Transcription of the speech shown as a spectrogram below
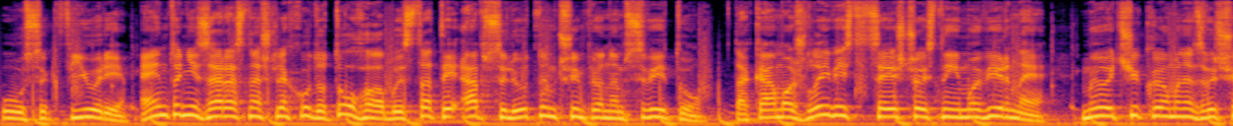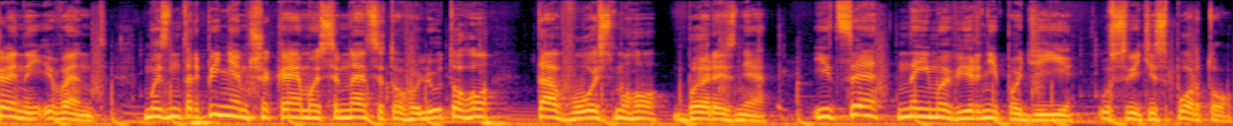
Усик Ф'юрі. Ентоні зараз на шляху до того, аби стати абсолютним чемпіоном світу. Така можливість це щось неймовірне. Ми очікуємо надзвичайний івент. Ми з нетерпінням чекаємо 17 лютого та 8 березня. І це неймовірні події у світі спорту.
